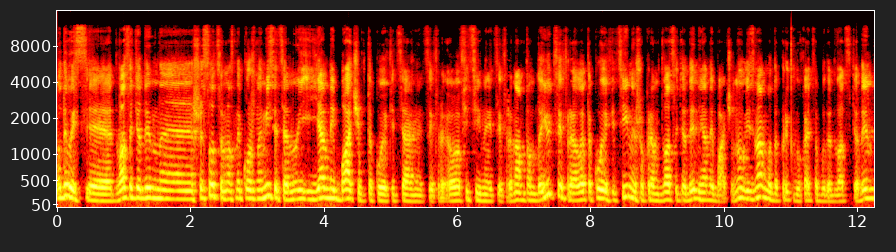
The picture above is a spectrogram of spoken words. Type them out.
Ну дивись, е, 21 600 це в нас не кожного місяця. Ну і я не бачив такої офіціальної цифри, офіційної цифри. Нам там дають цифри, але такої офіційної, що прям 21 я не бачу. Ну візьмемо, до прикладу, хай це буде 21,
